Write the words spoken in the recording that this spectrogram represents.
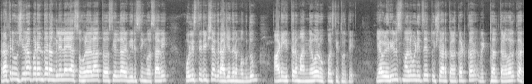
रात्री उशिरापर्यंत रंगलेल्या या सोहळ्याला तहसीलदार वीरसिंग वसावे पोलीस निरीक्षक राजेंद्र मगदूम आणि इतर मान्यवर उपस्थित होते. यावेळी रील्स मालवणीचे तुषार तळकटकर विठ्ठल तळवलकर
